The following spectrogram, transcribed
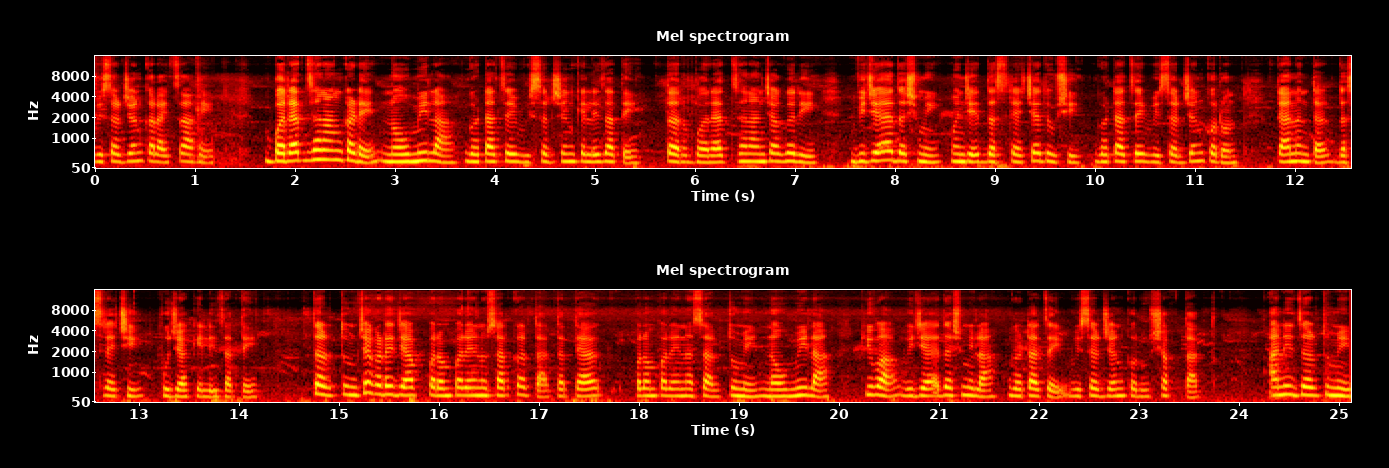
विसर्जन करायचं आहे. बऱ्याच जणांकडे नवमीला घटाचे विसर्जन केले जाते. तर बऱ्याच जणांच्या घरी विजयादशमी म्हणजे दसऱ्याच्या दिवशी घटाचे विसर्जन करून त्यानंतर दसऱ्याची पूजा केली जाते. तर तुमच्याकडे ज्या परंपरेनुसार करता तर त्या परंपरेनुसार तुम्ही नवमीला किंवा विजयादशमीला घटाचे विसर्जन करू शकतात. आणि जर तुम्ही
